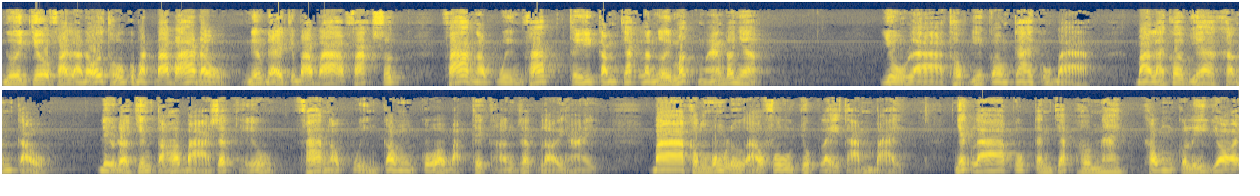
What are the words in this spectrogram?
Ngươi chưa phải là đối thủ của bạch bá bá đâu. Nếu để cho bá bá phát xuất, phá ngọc quyền pháp thì cầm chắc là ngươi mất mạng đó nha. Dù là thốt với con trai của bà, bà lại có vẻ khẩn cầu. Điều đó chứng tỏ bà rất hiểu phá ngọc quyền công của Bạch Thiết Hận rất lợi hại. Bà không muốn lưu ảo phu chút lấy thảm bại. Nhất là cuộc tranh chấp hôm nay không có lý do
